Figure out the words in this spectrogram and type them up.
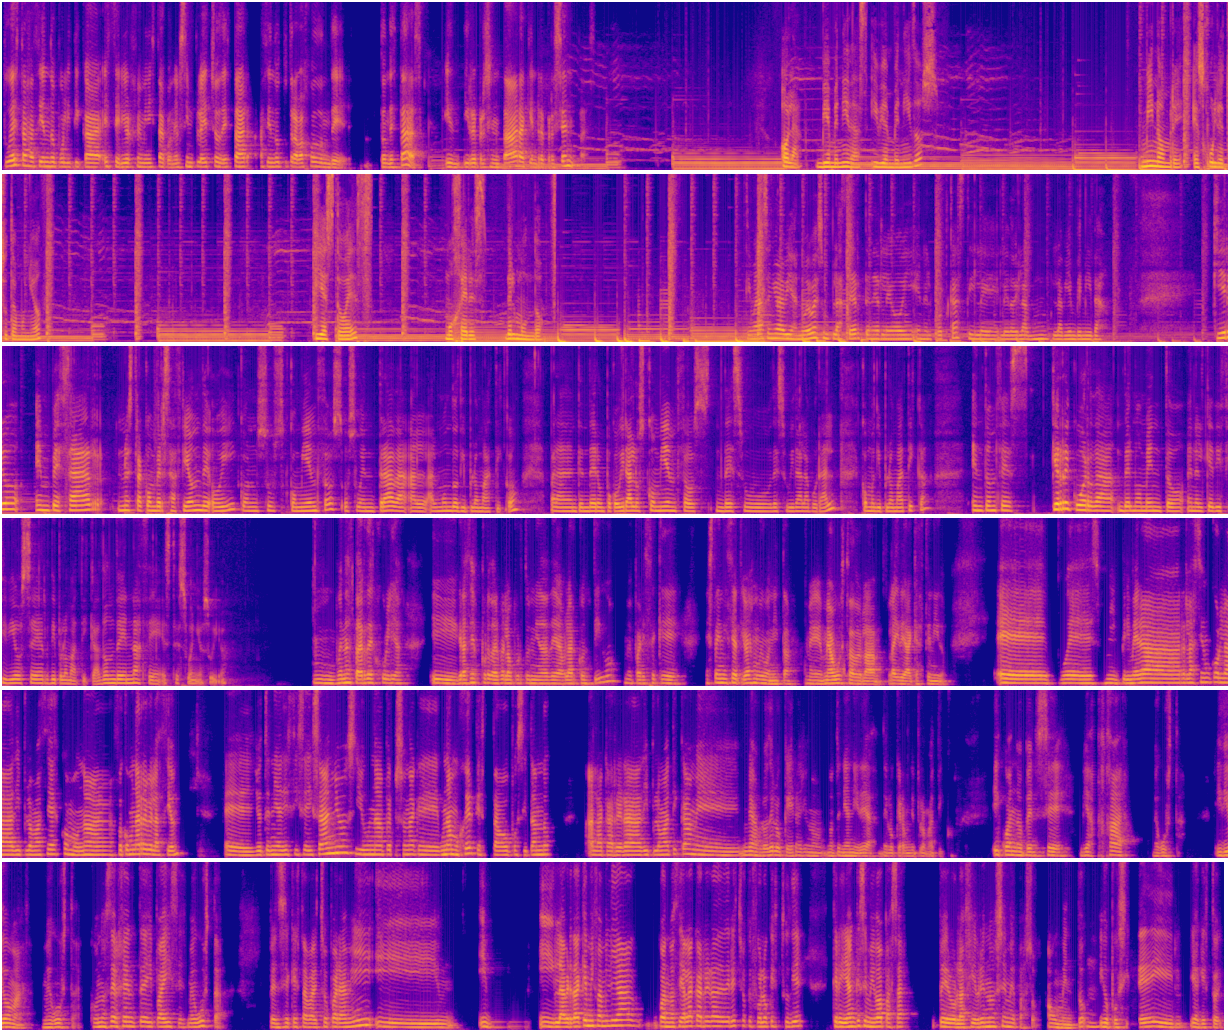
tú estás haciendo política exterior feminista con el simple hecho de estar haciendo tu trabajo donde, donde estás y, representar a quien representas. Hola, bienvenidas y bienvenidos. Mi nombre es Julia Chuta Muñoz y esto es Mujeres del Mundo. Estimada señora Villanueva, es un placer tenerle hoy en el podcast y le, doy la, bienvenida. Quiero empezar nuestra conversación de hoy con sus comienzos o su entrada al, mundo diplomático para entender un poco, ir a los comienzos de su, de su vida laboral como diplomática. Entonces, ¿Qué recuerda del momento en el que decidió ser diplomática? ¿Dónde nace este sueño suyo? Mm, buenas tardes, Julia, y gracias por darme la oportunidad de hablar contigo. Me parece que esta iniciativa es muy bonita. Me, ha gustado la, idea que has tenido. Eh, pues mi primera relación con la diplomacia es como una, fue como una revelación. Eh, yo tenía 16 años y una persona que, una mujer que estaba opositando a la carrera diplomática me, habló de lo que era, yo no, tenía ni idea de lo que era un diplomático. Y cuando pensé, viajar, me gusta, idiomas, me gusta, conocer gente y países, me gusta, pensé que estaba hecho para mí y, y, la verdad que mi familia, cuando hacía la carrera de derecho, que fue lo que estudié, creían que se me iba a pasar, pero la fiebre no se me pasó, aumentó mm. y oposité y, y aquí estoy.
